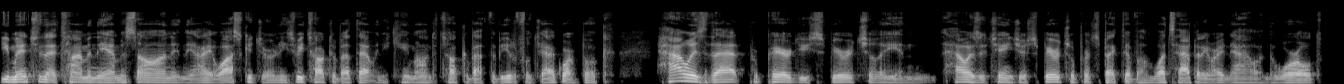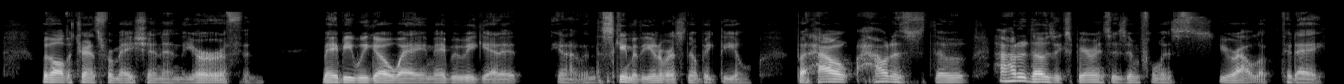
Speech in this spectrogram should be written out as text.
You mentioned that time in the Amazon and the ayahuasca journeys. We talked about that when you came on to talk about the beautiful Jaguar book. How has that prepared you spiritually, and how has it changed your spiritual perspective on what's happening right now in the world with all the transformation and the earth? And maybe we go away, maybe we get it. You know, in the scheme of the universe, no big deal but how how does the how do those experiences influence your outlook today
